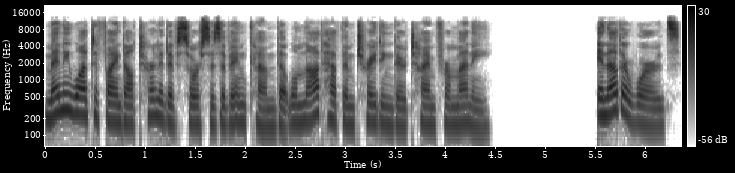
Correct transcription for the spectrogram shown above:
many want to find alternative sources of income that will not have them trading their time for money. In other words,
